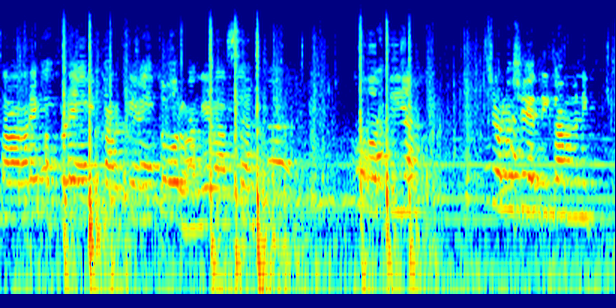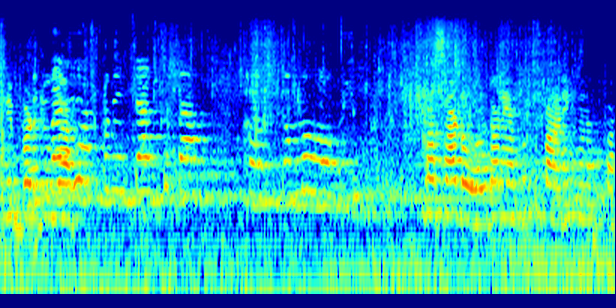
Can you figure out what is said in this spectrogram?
ਸਾਰੇ ਕੱਪੜੇ ਇੱਕ ਕਰਕੇ ਅਸੀਂ ਧੋ ਲਾਂਗੇ ਬਸ ਹੋਰ ਕੀ ਆ ਚਲੋ ਛੇਤੀ ਕੰਮ ਨਿ- ਨਿਬੜ ਜੂਗਾ ਬਸ ਆ ਡੋਲ ਦਾਣੇ ਆ ਕੁਝ ਪਾਣੀ ਹੁਣ ਆਪਾਂ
